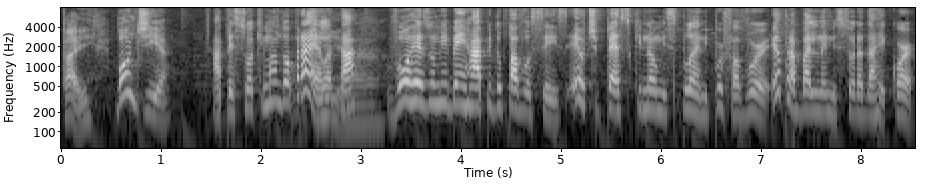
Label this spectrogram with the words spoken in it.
tá aí. Bom dia. A pessoa que mandou pra ela, tá? Vou resumir bem rápido pra vocês. Eu te peço que não me explane, por favor. Eu trabalho na emissora da Record,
